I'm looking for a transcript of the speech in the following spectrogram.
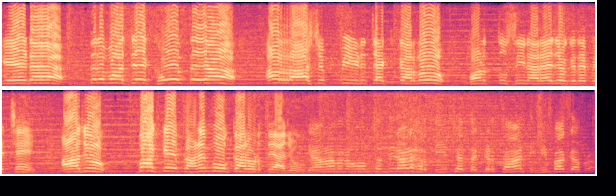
ਗੇਟ ਹੈ ਦਰਵਾਜ਼ੇ ਖੋਲਦੇ ਆ ਆ ਰਸ਼ ਭੀੜ ਚੈੱਕ ਕਰ ਲਓ ਹੁਣ ਤੁਸੀਂ ਨਾ ਰਹਿ ਜਾਓ ਕਿਤੇ ਪਿੱਛੇ। ਆ ਜਾਓ। ਬਾਗੇ ਪੁਰਾਣੇ ਮੋਗਾ ਰੋਡ ਤੇ ਆ ਜਾਓ। ਕੈਮਰਾਮੈਨ ਓਮ ਸੰਧੀ ਨਾਲ ਹਰਦੀਪ ਸਿੰਘ ਤੱਗੜ ਸਾਹ ਟੀਵੀ ਬਾਗਾ ਪੁਰਾਣਾ।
